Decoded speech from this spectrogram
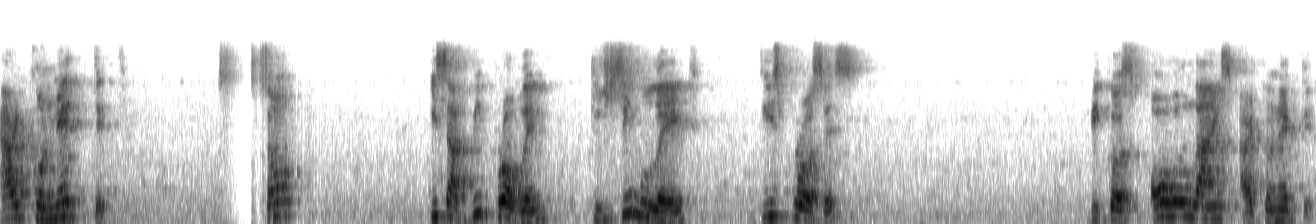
are connected. So it's a big problem to simulate this process because all lines are connected.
